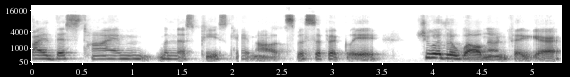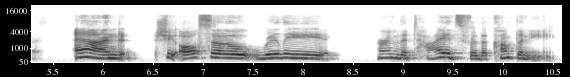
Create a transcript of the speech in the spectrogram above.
by this time, when this piece came out specifically, she was a well known figure. And she also really turned the tides for the company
